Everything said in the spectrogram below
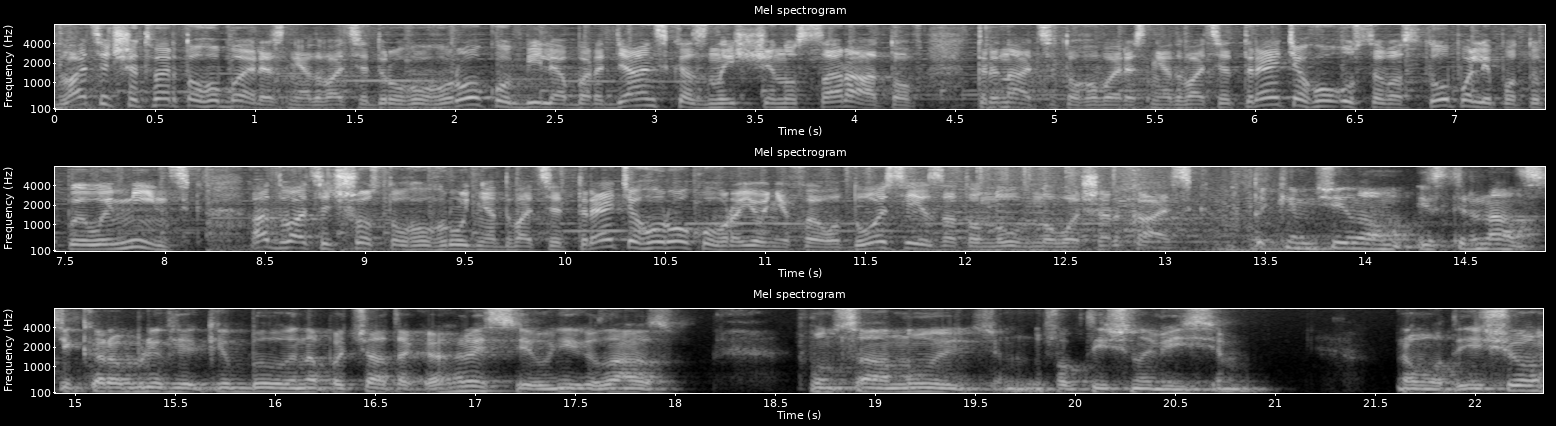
24 березня 22 року біля Бердянська знищено Саратов. 13 вересня 23-го у Севастополі потопили Мінськ. А 26 грудня 23-го року в районі Феодосії затонув Новочеркаськ. Таким чином, із 13 кораблів, які були на початок агресії, у них зараз функціонують фактично 8. От. І ще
